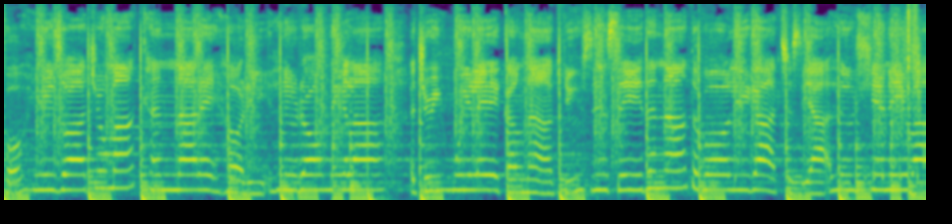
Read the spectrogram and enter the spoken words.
ဖို့ရွှေစွာကျုံမခံနာတဲ့ဟော်ဒီလူတော်မင်္ဂလာအကျွေးမွေးလေးကောင်းနာဖြူစင်စေတနာသဘောလေးကချစ်စရာအလူရှင်နေပါ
